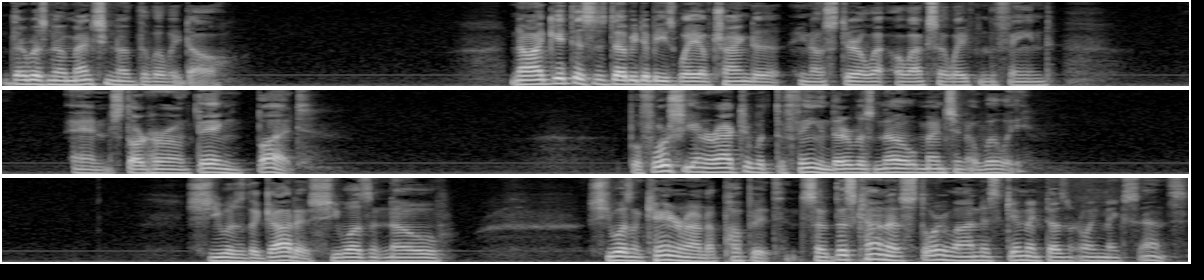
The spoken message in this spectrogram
there was no mention of the Lily doll. Now I get this is WWE's way of trying to, you know, steer Alexa away from the Fiend and start her own thing, but before she interacted with the Fiend, there was no mention of Lily. She was the goddess. She wasn't no she wasn't carrying around a puppet. So this kind of storyline, this gimmick doesn't really make sense.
